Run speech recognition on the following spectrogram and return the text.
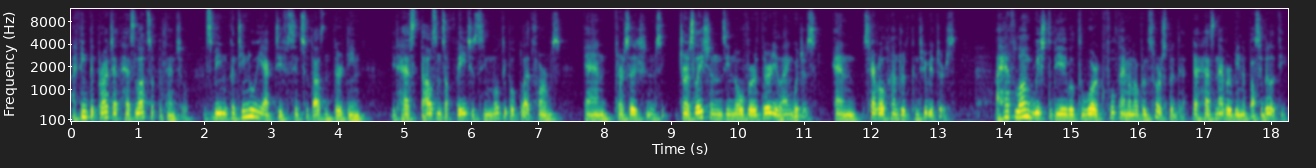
I think the project has lots of potential. It's been continually active since 2013. It has thousands of pages in multiple platforms and translations, translations in over 30 languages and several hundred contributors. I have long wished to be able to work full-time on open source, but that has never been a possibility.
